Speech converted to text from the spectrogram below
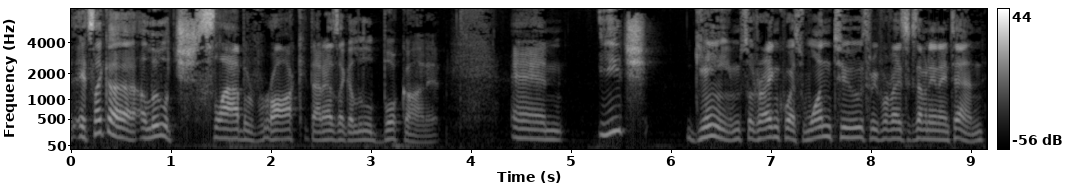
it's like a, a little slab of rock that has like a little book on it. And each game, so Dragon Quest 1, 2, 3, 4, 5, 6, 7, 8, 9, 10,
